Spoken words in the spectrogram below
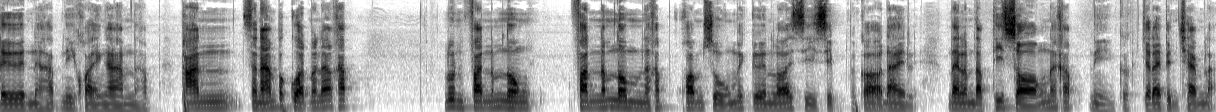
เดินนะครับ นี่ควายงามนะครับ ผ่านสนามประกวดมาแล้วครับ รุ่นฟันน้ำนงฟันน้ำนมนะครับ ความสูงไม่เกินร้อยสี่สิบก็ได้ได้ลำดับที่สองนะครับ นี่ก็จะได้เป็นแชมป์ละ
